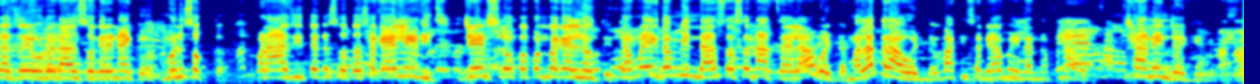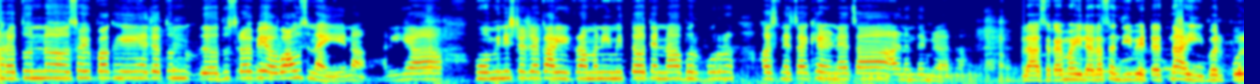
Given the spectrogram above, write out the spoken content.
काज एवढं डान्स वगैरे नाही करत म्हणू शकतो. पण आज इथं कसं होतं सगळ्या लेडीज जेंट्स लोक कोण बघायला नव्हते. त्यामुळे एकदम बिंदास असं नाचायला आवडलं. मला तर आवडलं. बाकी सगळ्या महिलांना पण आवडलं. छान एन्जॉय केलं. घरातून स्वयंपाक हे ह्याच्यातून दुसरा वावच नाहीये ना. आणि ह्या होम मिनिस्टरच्या कार्यक्रमानिमित्त त्यांना भरपूर हसण्याचा खेळण्याचा आनंद मिळाला. मला असं काय महिलांना संधी भेटत नाही. भरपूर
